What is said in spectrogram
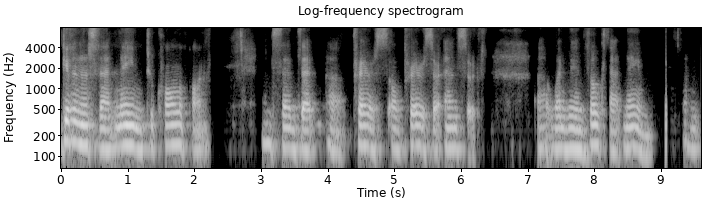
given us that name to call upon and said that uh, prayers, all prayers are answered uh, when we invoke that name um,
